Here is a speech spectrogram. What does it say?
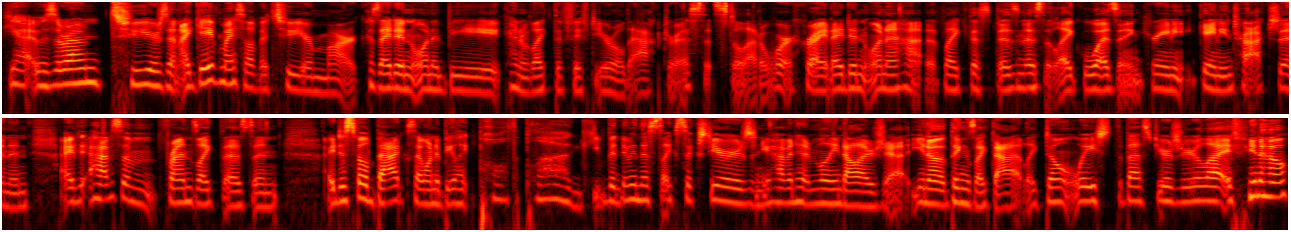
Yeah, it was around two years in. I gave myself a two year mark because I didn't want to be kind of like the 50 year old actress that's still out of work, right? I didn't want to have like this business that like wasn't gaining, gaining traction. And I have some friends like this, and I just feel bad because I want to be like, pull the plug. You've been doing this like six years and you haven't hit a million dollars yet, you know, things like that. Like, don't waste the best years of your life, you know?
